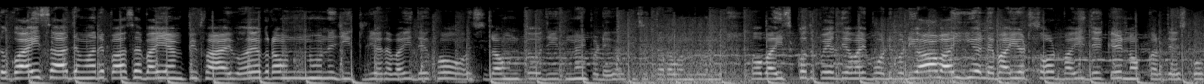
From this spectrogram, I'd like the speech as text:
तो गाइस आज हमारे पास है भाई एम पी फाइव एक राउंड उन्होंने जीत लिया था भाई। देखो, इस राउंड तो जीतना ही पड़ेगा किसी तरह बंदी बंदी ओ भाई, इसको तो पेल दिया भाई बॉडी बॉडी आ भाई, ये ले भाई हेड शॉट भाई, देखे नॉक कर दिया इसको।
